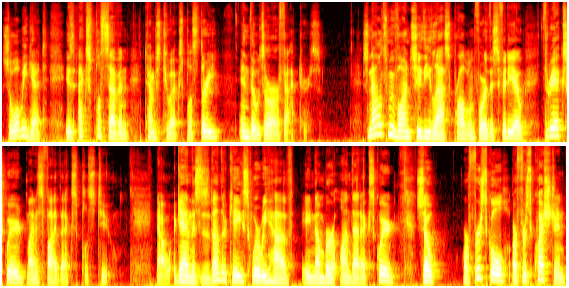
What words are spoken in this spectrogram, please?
So what we get is x plus 7 times 2x plus 3, and those are our factors. So now let's move on to the last problem for this video, 3x squared minus 5x plus 2. Now, again, this is another case where we have a number on that x squared. So our first goal, our first question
